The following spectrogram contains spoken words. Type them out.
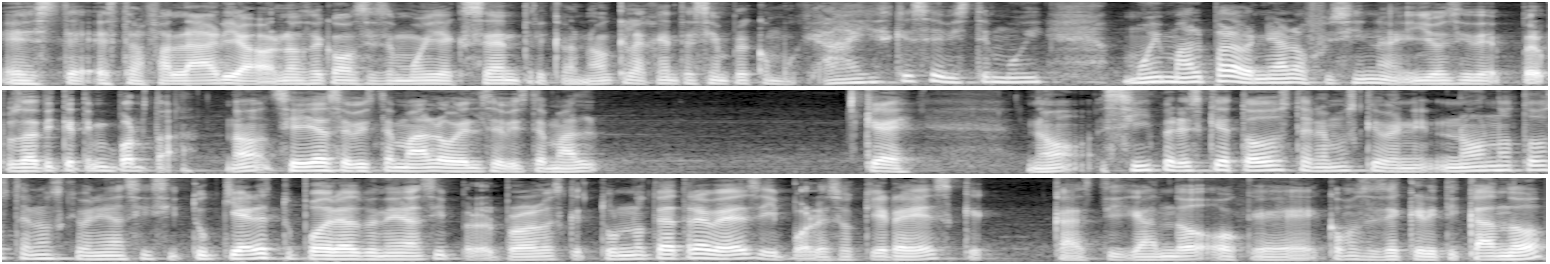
este, estrafalaria o no sé cómo se dice, muy excéntrica, ¿no? Que la gente siempre como que, ay, es que se viste muy, muy mal para venir a la oficina. Y yo así de, pero pues a ti qué te importa, ¿no? Si ella se viste mal o él se viste mal, ¿qué? ¿no? Sí, pero es que todos tenemos que venir. No, no todos tenemos que venir así. Si tú quieres, tú podrías venir así, pero el problema es que tú no te atreves y por eso quieres que castigando o que, ¿cómo se dice?, criticando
